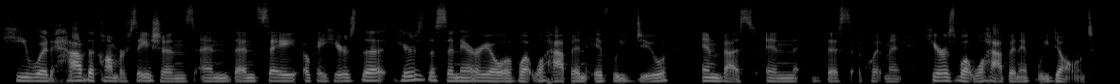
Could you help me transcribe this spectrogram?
he would have the conversations and then say okay here's the here's the scenario of what will happen if we do invest in this equipment. Here's what will happen if we don't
